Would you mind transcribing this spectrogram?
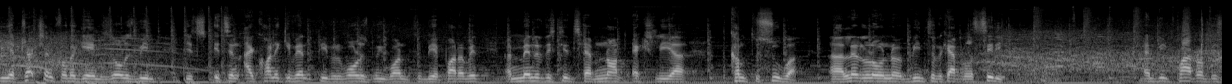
The attraction for the games has always been, it's, it's an iconic event. People have always been wanted to be a part of it. And many of these kids have not actually uh, come to Suva, uh, let alone uh, been to the capital city and be part of this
